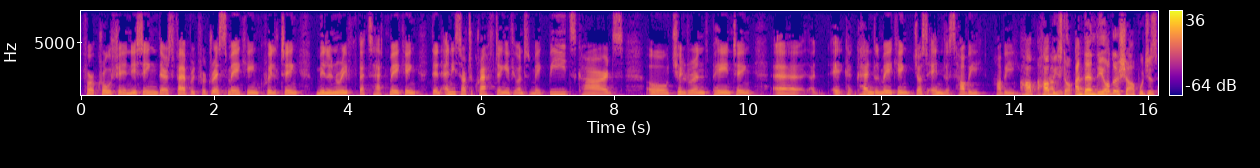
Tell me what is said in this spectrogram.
for crochet and knitting. There's fabric for dressmaking, quilting, millinery. That's hat making. Then any sort of crafting. If you want to make beads, cards, oh, children's painting, uh, candle making, just endless hobby, hobby, Hob- hobby, hobby stuff. Supplies. And then the other shop, which is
